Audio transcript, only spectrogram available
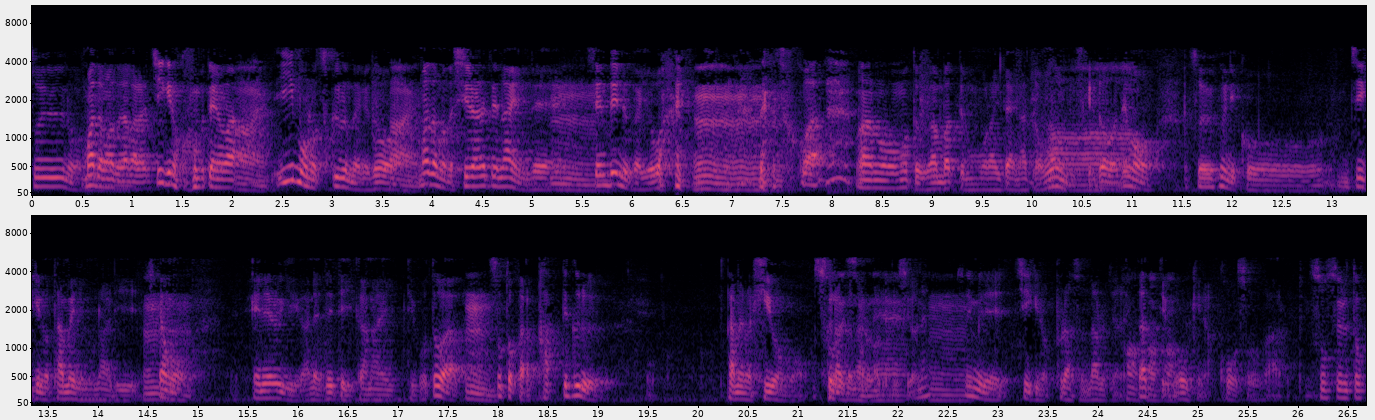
そういうのまだまだだから地域の工務店ははい。いいものを作るんだけど、はい。まだまだ知られてないんで、うん。宣伝力が弱い、うんうんうん。だからそこはあのもっと頑張ってもらいたいなと思うんですけどでもそういうふうにこう地域のためにもなりしかもうんエネルギーが、ね、出ていかないっていうことは、うん。外から買ってくるための費用も少なくなるわけですよね。そうね。いう意味で地域のプラスになるんじゃないかっていう大きな構想がある。そうするとこ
